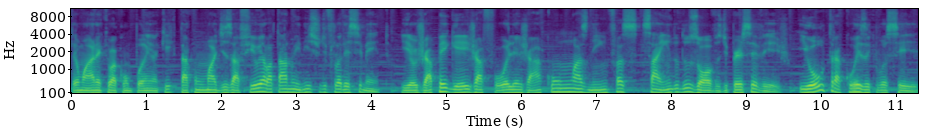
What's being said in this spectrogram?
Tem uma área que eu acompanho aqui que tá com uma desafio e ela tá no início de florescimento. E eu já peguei já folha já com as ninfas saindo dos ovos de percevejo. E outra coisa que você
